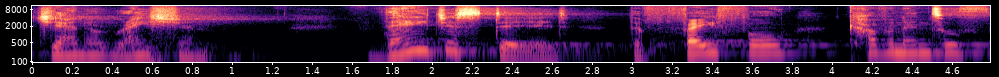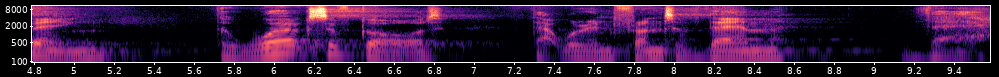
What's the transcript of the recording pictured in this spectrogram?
generation. They just did the faithful covenantal thing, the works of God that were in front of them there.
